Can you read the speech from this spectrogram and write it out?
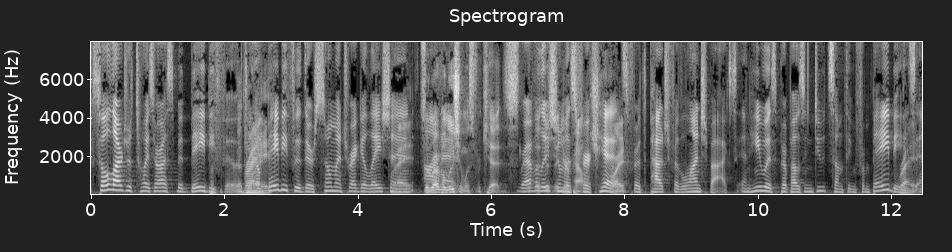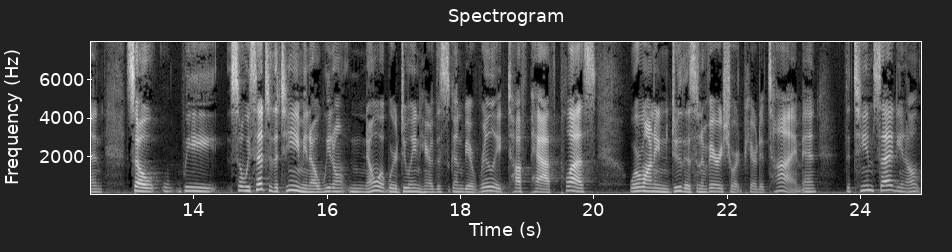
so large with Toys R Us, but baby food. That's You know, right. baby food. There's so much regulation. Right. So on it. Revolution was for kids. The- the- the- Revolution your was for kids right? for the pouch for the lunchbox, and he was proposing do something from babies. Right. And so we so we said to the team, you know, we don't know what we're doing here. This is going to be a really tough path. Plus, we're wanting to do this in a very short period of time, and the team said, you know,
